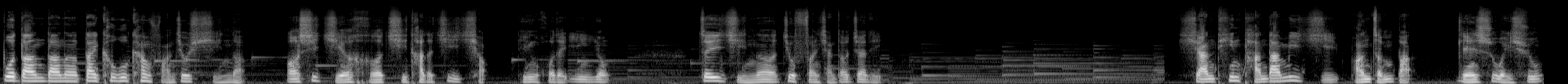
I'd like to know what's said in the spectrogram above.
不单单呢带客户看房就行了，而是结合其他的技巧灵活的应用。这一集呢就分享到这里。想听谈单秘籍完整版，联系伟叔，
